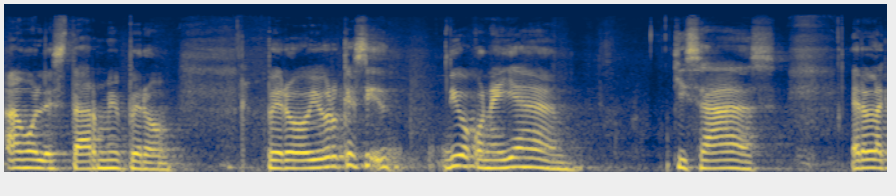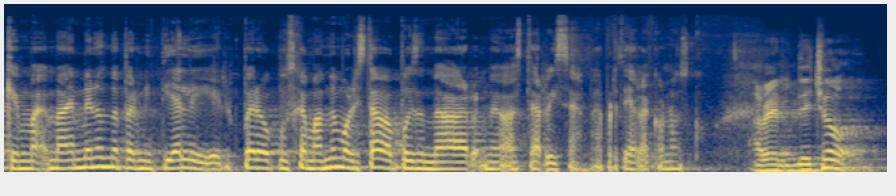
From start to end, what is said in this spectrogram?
a molestarme, pero, pero yo creo que sí, digo, con ella quizás era la que ma- menos me permitía leer, pero pues jamás me molestaba, pues me me daba hasta risa, aparte ya la conozco. A ver, de hecho,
